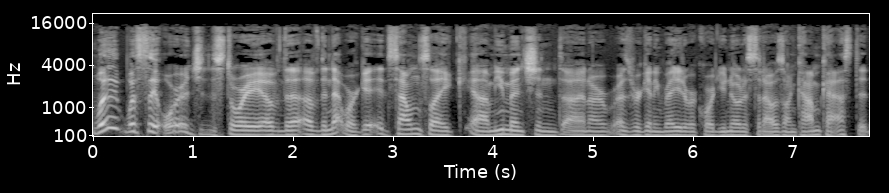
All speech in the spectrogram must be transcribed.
What what's the origin story of the of the network? It, it sounds like um, you mentioned uh, in our as we are getting ready to record, you noticed that I was on Comcast. It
